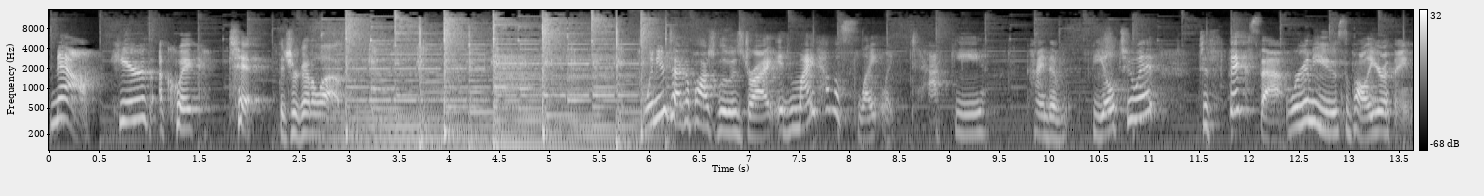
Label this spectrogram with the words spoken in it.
Now, here's a quick tip that you're gonna love. When your decoupage glue is dry, it might have a slight like tacky kind of feel to it. To fix that, we're gonna use the polyurethane.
